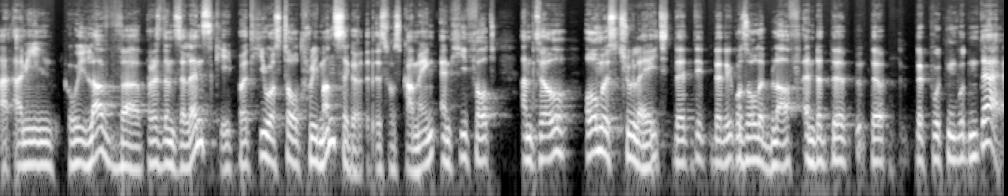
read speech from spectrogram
I mean, we love uh, President Zelensky, but he was told three months ago that this was coming, and he thought until almost too late that it, that it was all a bluff and that the, the the Putin wouldn't dare,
